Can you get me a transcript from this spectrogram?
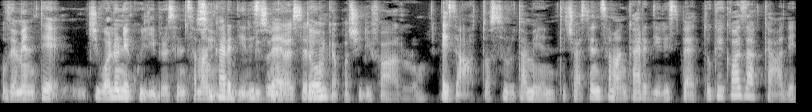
ovviamente ovviamente ci vuole un equilibrio senza mancare sì, di rispetto. Bisogna essere anche capaci di farlo. Esatto, assolutamente, cioè senza mancare di rispetto. Che cosa accade?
